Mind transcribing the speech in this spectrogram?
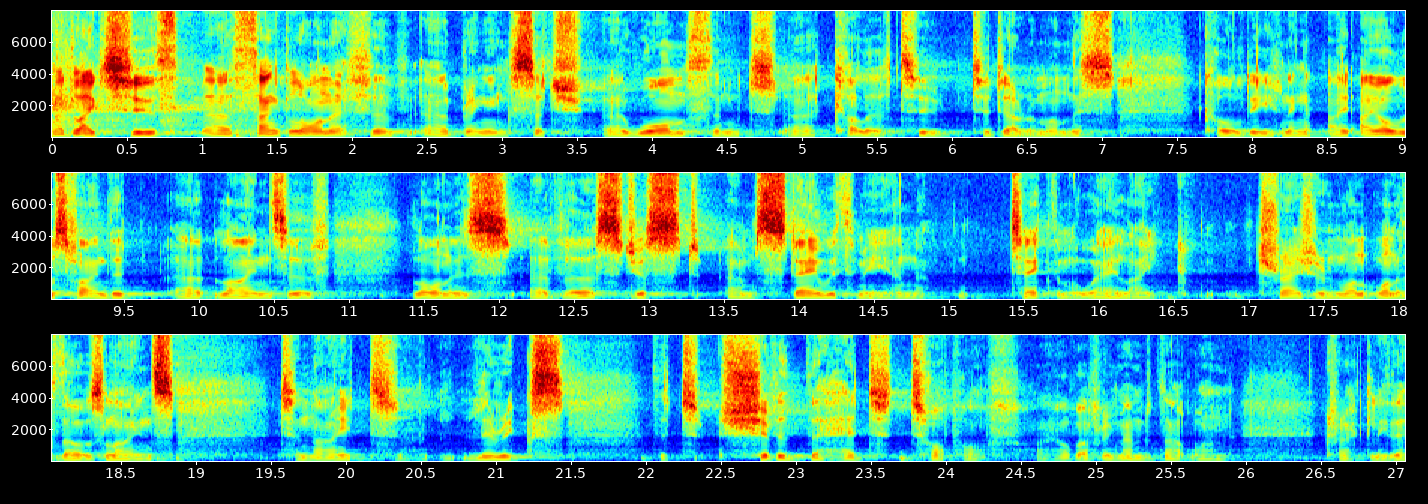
I'd like to uh, thank Lorna for uh, bringing such uh, warmth and uh, colour to, to Durham on this cold evening. I, I always find that uh, lines of Lorna's uh, verse just um, stay with me and take them away like treasure. And one, one of those lines tonight, lyrics that shivered the head top off. I hope I've remembered that one correctly. They're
